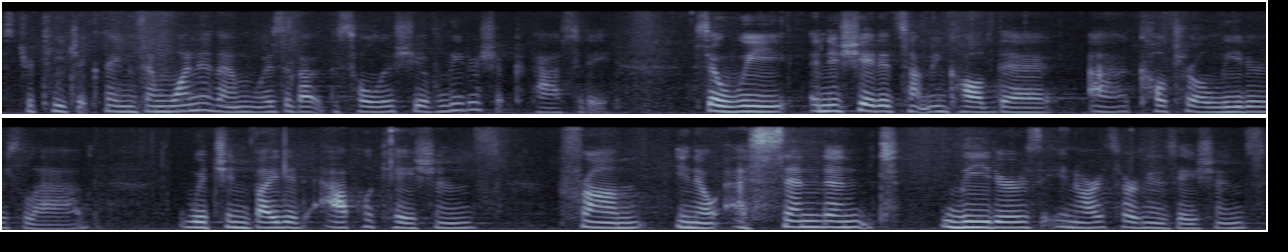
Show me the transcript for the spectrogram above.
strategic things, and one of them was about this whole issue of leadership capacity. So we initiated something called the uh, Cultural Leaders Lab, which invited applications from, you know, ascendant leaders in arts organizations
